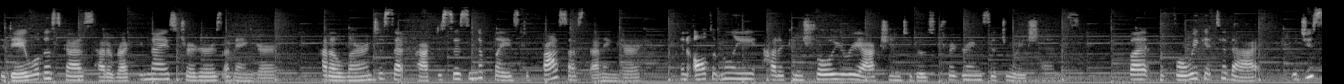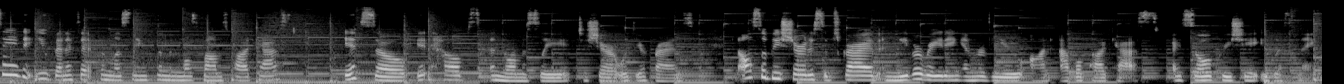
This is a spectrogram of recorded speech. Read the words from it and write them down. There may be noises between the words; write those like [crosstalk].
Today, we'll discuss how to recognize triggers of anger, how to learn to set practices into place to process that anger, and ultimately, how to control your reaction to those triggering situations. But before we get to that, would you say that you benefit from listening to the Minimalist Moms podcast? If so, it helps enormously to share it with your friends. And also be sure to subscribe and leave a rating and review on Apple Podcasts. I so appreciate you listening.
